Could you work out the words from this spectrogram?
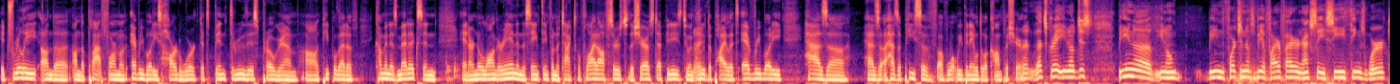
it's really on the on the platform of everybody's hard work that's been through this program. Uh, people that have come in as medics and and are no longer in, and the same thing from the tactical flight officers to the sheriff's deputies to include right. the pilots. Everybody has a has a, has a piece of, of what we've been able to accomplish here. That's great. You know, just being a you know being fortunate enough to be a firefighter and actually see things work,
